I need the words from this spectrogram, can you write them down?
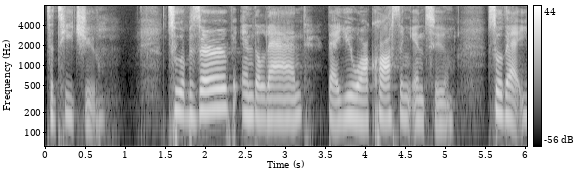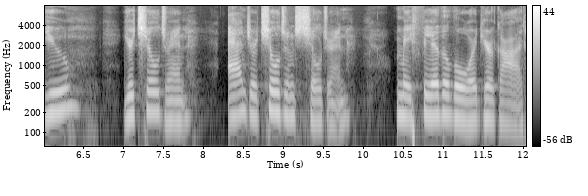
to teach you, to observe in the land that you are crossing into, so that you, your children, and your children's children may fear the Lord your God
